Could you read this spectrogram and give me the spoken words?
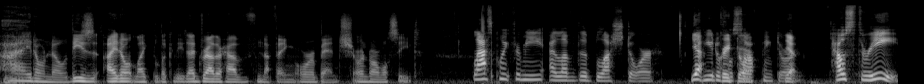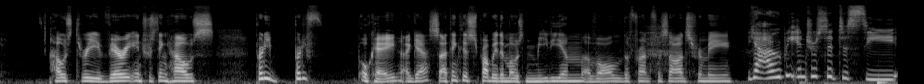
I don't know. These I don't like the look of these. I'd rather have nothing or a bench or a normal seat. Last point for me. I love the blush door. Yeah, beautiful soft pink door. Yeah. House three. House three, very interesting house. Pretty pretty f- okay, I guess. I think this is probably the most medium of all of the front facades for me. Yeah, I would be interested to see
